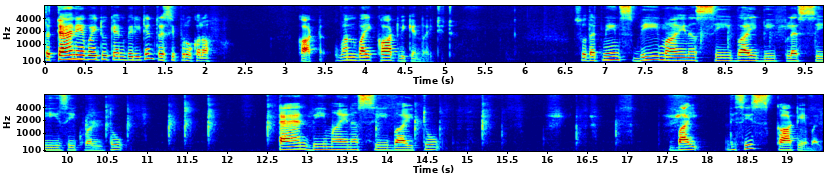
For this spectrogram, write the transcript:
The tan a by 2 can be written reciprocal of cot, 1 by cot we can write it. So, that means b minus c by b plus c is equal to tan b minus c by 2 by this is a by 2.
